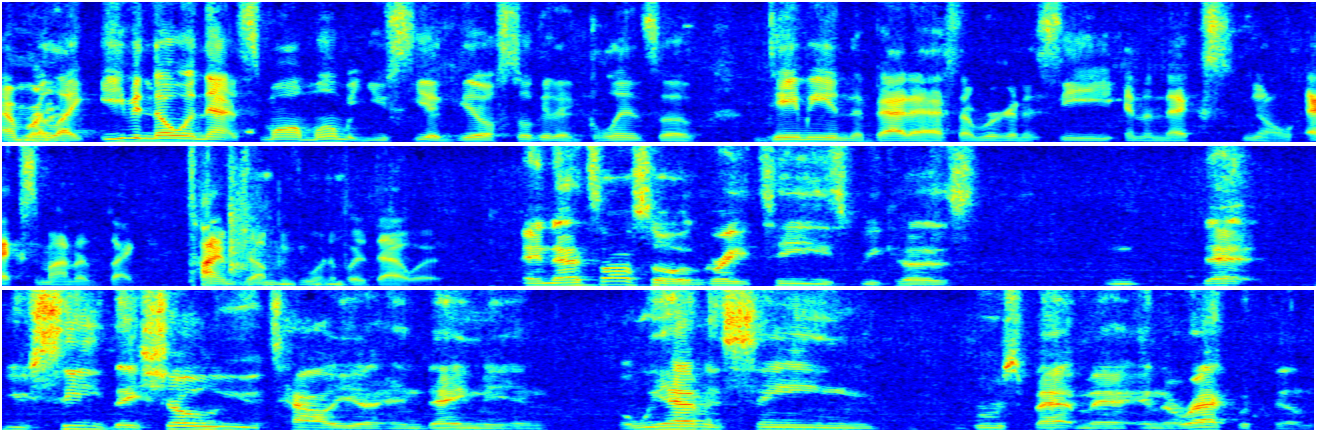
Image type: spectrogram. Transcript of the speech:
And we're like, even though in that small moment you see a girl still get a glimpse of Damian the badass that we're gonna see in the next, you know, X amount of like time jump, if you want to put it that way. and that's also a great tease because that you see they show you Talia and Damian, but we haven't seen Bruce Batman interact with them.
